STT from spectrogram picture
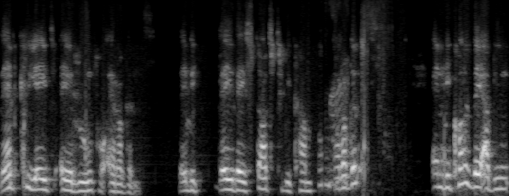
that creates a room for arrogance. They be, they they start to become oh arrogant, and because they are being,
